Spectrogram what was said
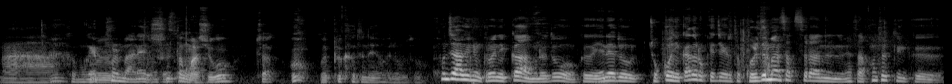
아, 그뭐 애플만의. 술딱 마시고 쫙 어? 애플 카드네요 이러면서 혼자 하기 좀 그러니까 아무래도 그 얘네도 조건이 까다롭겠지. 그래서 골드만삭스라는 회사 컨설팅 그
